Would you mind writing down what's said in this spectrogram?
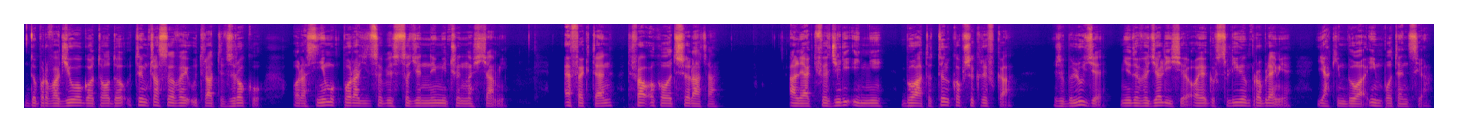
doprowadziło go to do tymczasowej utraty wzroku oraz nie mógł poradzić sobie z codziennymi czynnościami. Efekt ten trwał około 3 lata. Ale jak twierdzili inni, była to tylko przykrywka, żeby ludzie nie dowiedzieli się o jego wstydliwym problemie, jakim była impotencja.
